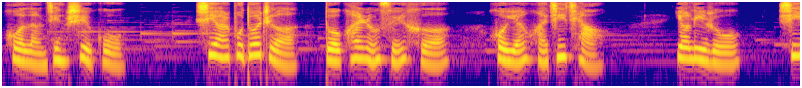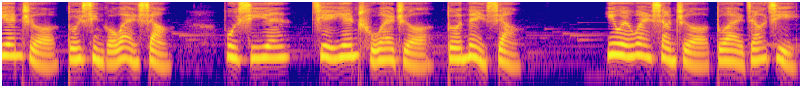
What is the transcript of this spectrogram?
或冷静世故，吸而不多者多宽容随和或圆滑机巧。又例如。吸烟者多性格外向，不吸烟、戒烟除外者多内向。因为外向者多爱交际，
